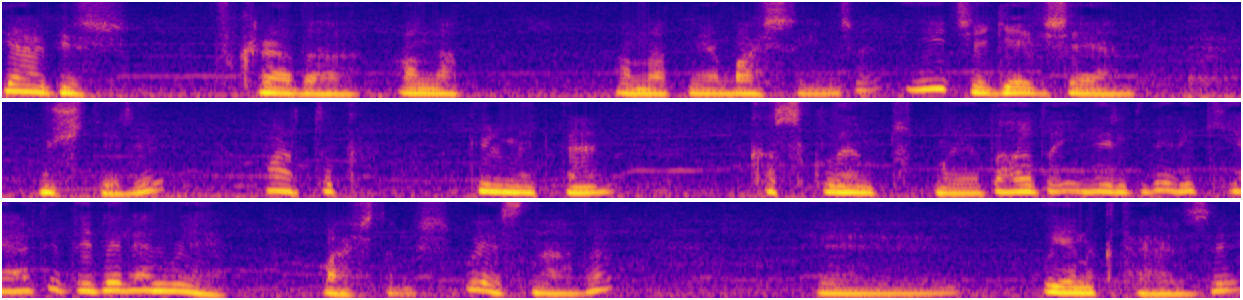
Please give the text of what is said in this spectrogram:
diğer bir fıkra daha anlat, anlatmaya başlayınca iyice gevşeyen müşteri artık gülmekten kasıklığını tutmaya, daha da ileri giderek yerde debelenmeye başlamış. Bu esnada e, uyanık terzi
